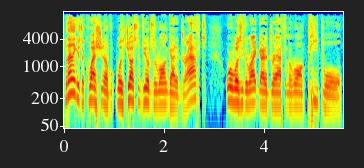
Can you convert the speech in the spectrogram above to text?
But I think it's a question of was Justin Fields the wrong guy to draft, or was he the right guy to draft and the wrong people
